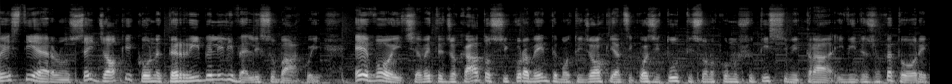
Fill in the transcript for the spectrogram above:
Questi erano 6 giochi con terribili livelli subacquei. E voi ci avete giocato sicuramente molti giochi, anzi quasi tutti sono conosciutissimi tra i videogiocatori,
